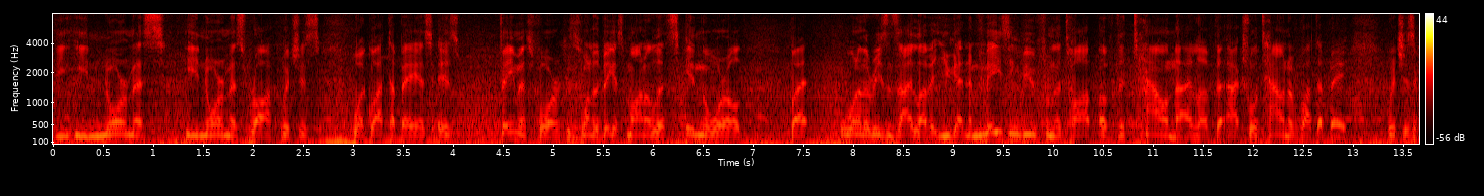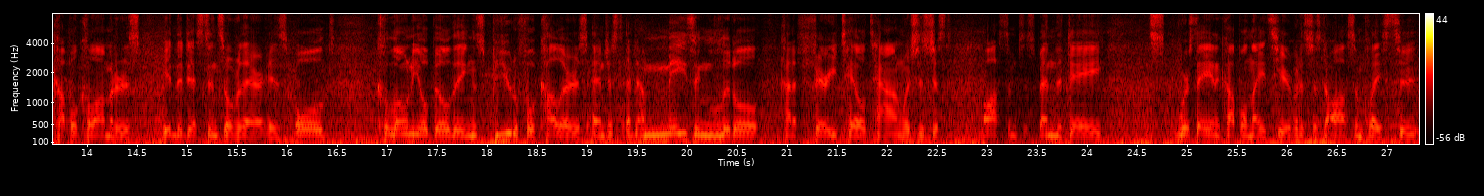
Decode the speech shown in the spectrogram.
the enormous, enormous rock, which is what Guatapé is, is famous for because it's one of the biggest monoliths in the world but one of the reasons I love it, you get an amazing view from the top of the town that I love, the actual town of Guatapé, which is a couple kilometers in the distance over there, is old colonial buildings, beautiful colors, and just an amazing little kind of fairy tale town, which is just awesome to spend the day. We're staying a couple nights here, but it's just an awesome place to,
